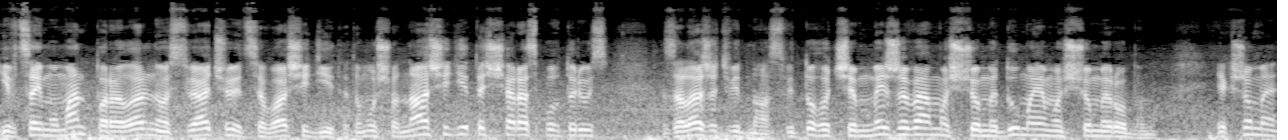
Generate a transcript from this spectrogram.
І в цей момент паралельно освячуються ваші діти, тому що наші діти, ще раз повторюсь, залежать від нас, від того, чим ми живемо, що ми думаємо, що ми робимо. Якщо ми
